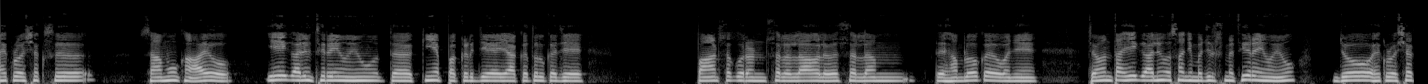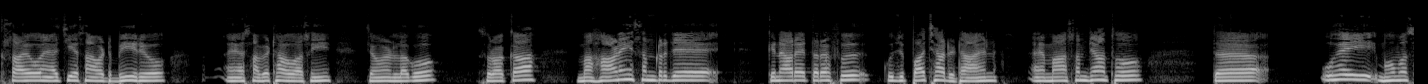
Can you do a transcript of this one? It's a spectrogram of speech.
हिकिड़ो शख़्स साम्हूं खां आयो इहे ई ॻाल्हियूं थी रहियूं हुयूं त कीअं पकड़िजे या कतुलु कजे पाण सगुरन सलाह वसलम ते हमिलो कयो वञे चवनि था इहे ॻाल्हियूं असांजी मजल्स में थी रहियूं हुयूं जो हिकड़ो शख़्स आयो ऐं अची असां वटि बीह रहियो ऐं असां वेठा हुआसीं चवणु लॻो सुराका मां हाणे समुंड जे किनारे तरफ़ कुझु पाछा ॾिठा आहिनि ऐं मां सम्झा थो त उहे ई मोहम्मद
